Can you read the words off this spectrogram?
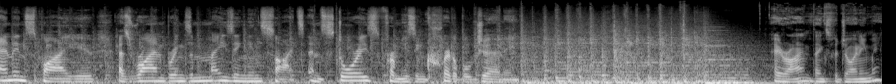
and inspire you as Ryan brings amazing insights and stories from his incredible journey. Hey, Ryan, thanks for joining me.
